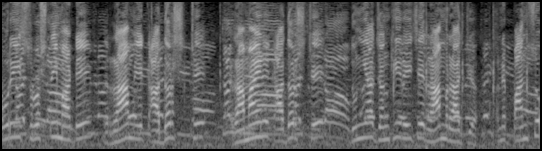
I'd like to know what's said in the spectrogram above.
પૂરી સૃષ્ટિ માટે રામ એક આદર્શ છે. રામાયણ એક આદર્શ છે. દુનિયા ઝંખી રહી છે રામ રાજ્ય. અને પાંચસો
